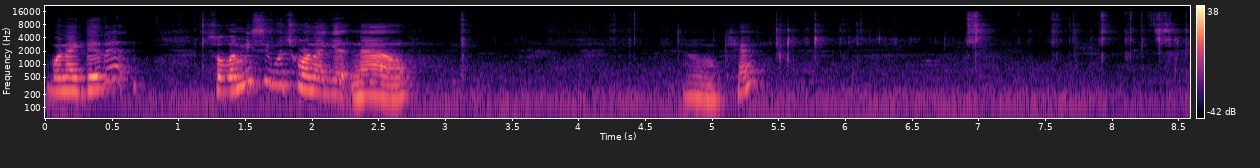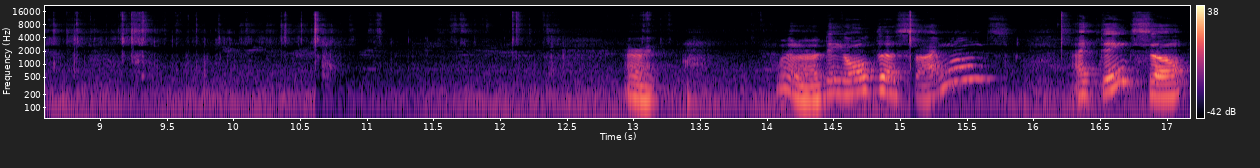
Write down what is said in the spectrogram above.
when I did it. So let me see which one I get now. Okay. All right. What are they all the side ones? I think so.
